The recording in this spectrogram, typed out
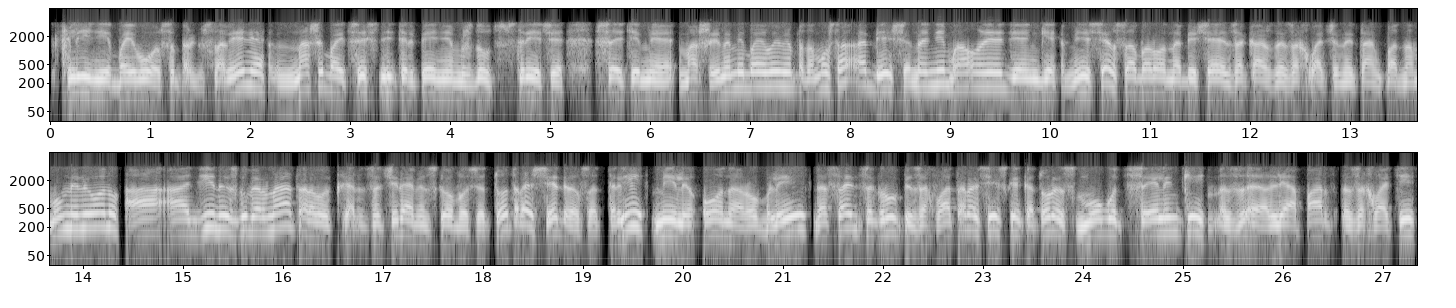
к линии боевого соприкосновения. Наши бойцы с нетерпением ждут встречи с этими машинами боевыми, потому что обещаны немалые деньги. Министерство обороны обещает за каждый захваченный танк по одному миллиону, а один из губернаторов, кажется, Челябинска, Челябинской области, тот расщедрился. 3 миллиона рублей достанется группе захвата российской, которые смогут целенький э, леопард захватить.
